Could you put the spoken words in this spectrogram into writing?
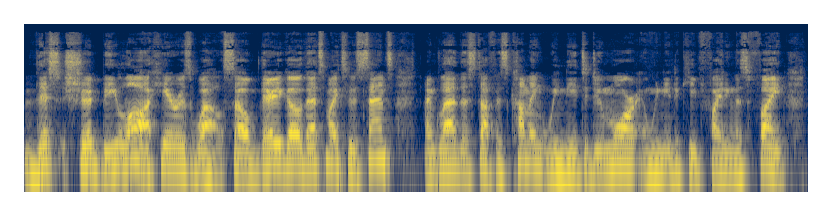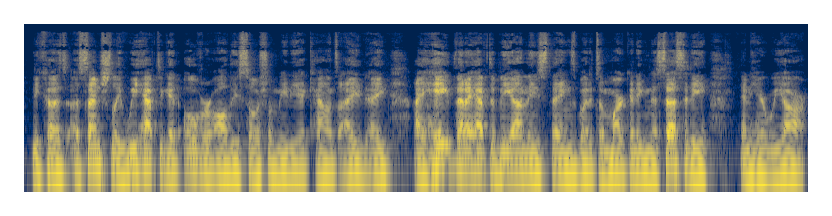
this should be law here as well. So there you go. That's my two cents. I'm glad this stuff is coming. We need to do more and we need to keep fighting this fight because essentially we have to get over all these social media accounts. I, I, I hate that I have to be on these things, but it's a marketing necessity. And here we are.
